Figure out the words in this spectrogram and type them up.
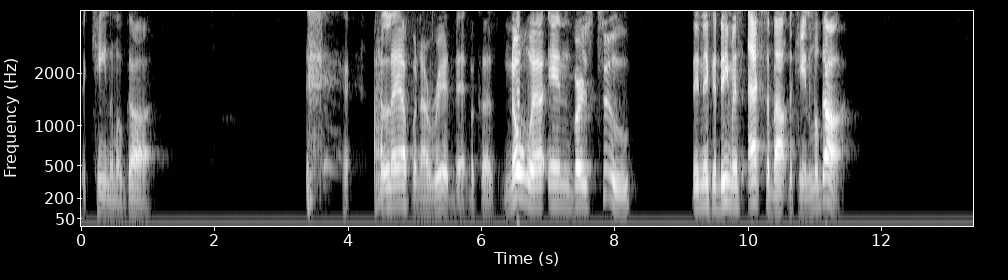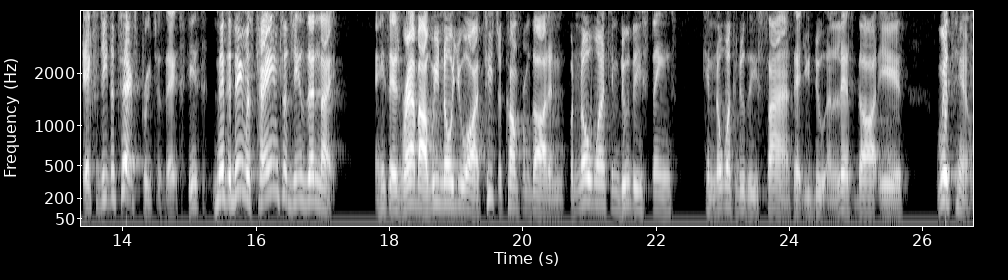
the kingdom of God. I laughed when I read that because nowhere in verse 2 did Nicodemus ask about the kingdom of God. Exegete the text, preachers. He, Nicodemus came to Jesus at night and he says, Rabbi, we know you are a teacher come from God, and for no one can do these things, can no one can do these signs that you do unless God is with him.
